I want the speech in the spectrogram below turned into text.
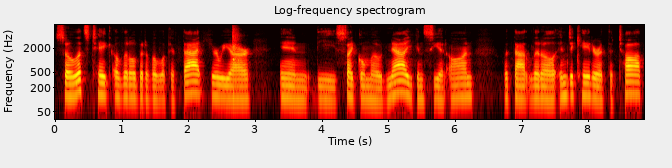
So let's take a little bit of a look at that. Here we are in the cycle mode now. You can see it on with that little indicator at the top.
